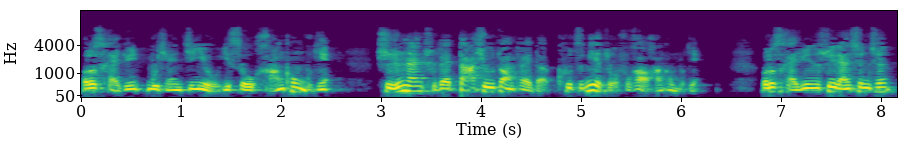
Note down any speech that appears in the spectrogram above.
俄罗斯海军目前仅有一艘航空母舰，是仍然处在大修状态的库兹涅佐夫号航空母舰。俄罗斯海军虽然声称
